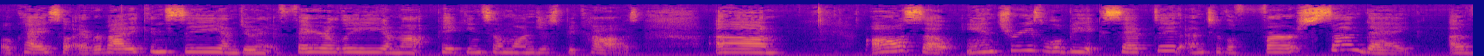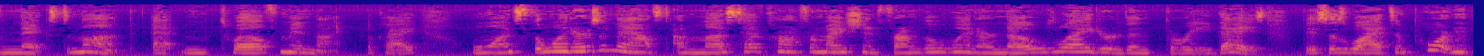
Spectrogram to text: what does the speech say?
okay, so everybody can see. I'm doing it fairly. I'm not picking someone just because. Um, also, entries will be accepted until the first Sunday of next month at 12 midnight, okay? Once the winner is announced, I must have confirmation from the winner no later than three days. This is why it's important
